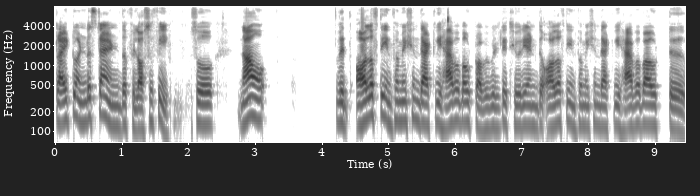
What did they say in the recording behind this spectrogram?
try to understand the philosophy. So, now with all of the information that we have about probability theory and the, all of the information that we have about uh,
